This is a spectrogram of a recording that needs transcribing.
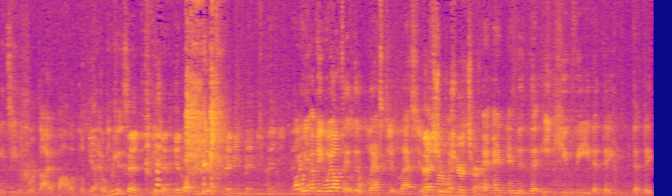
I think it's even more diabolical than Yeah, that but we've because- been, we've been hit over the years many, many, many, Oh, we- I many. mean, we all take, last year, last year. Last year was your turn. And, and the the EQV that they, that they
